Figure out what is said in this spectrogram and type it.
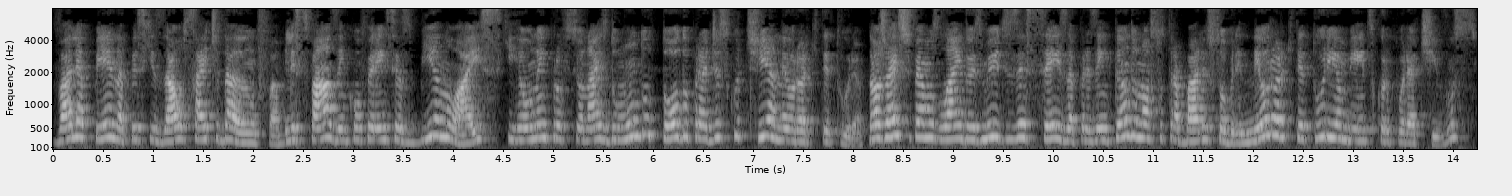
Vale a pena pesquisar o site da ANFA. Eles fazem conferências bianuais que reúnem profissionais do mundo todo para discutir a neuroarquitetura. Nós já estivemos lá em 2016 apresentando nosso trabalho sobre neuroarquitetura e ambientes corporativos.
